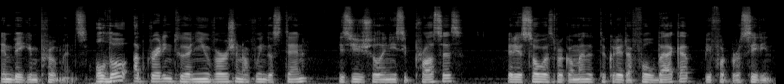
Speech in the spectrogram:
and big improvements. Although upgrading to a new version of Windows 10 is usually an easy process, it is always recommended to create a full backup before proceeding.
